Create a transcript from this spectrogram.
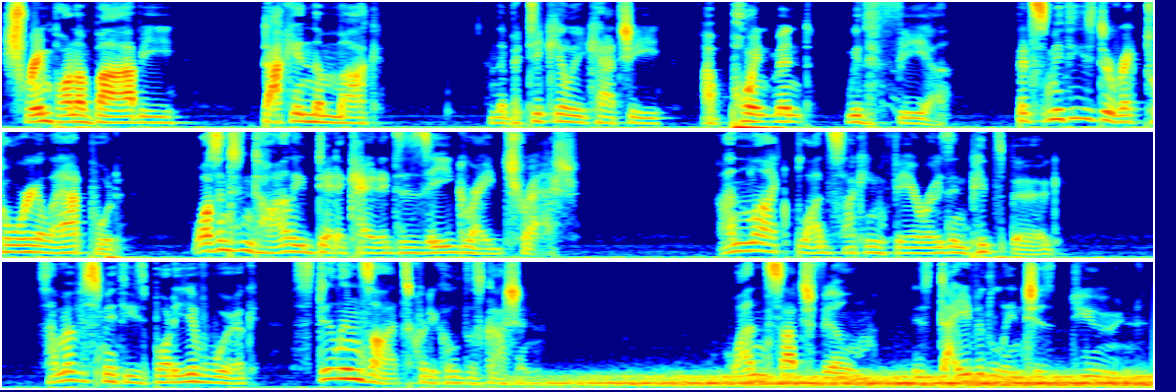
Shrimp on a Barbie, Duck in the Muck, and the particularly catchy Appointment with Fear. But Smithee's directorial output wasn't entirely dedicated to Z grade trash. Unlike blood-sucking pharaohs in Pittsburgh, some of Smithee's body of work still incites critical discussion. One such film is David Lynch's Dune.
